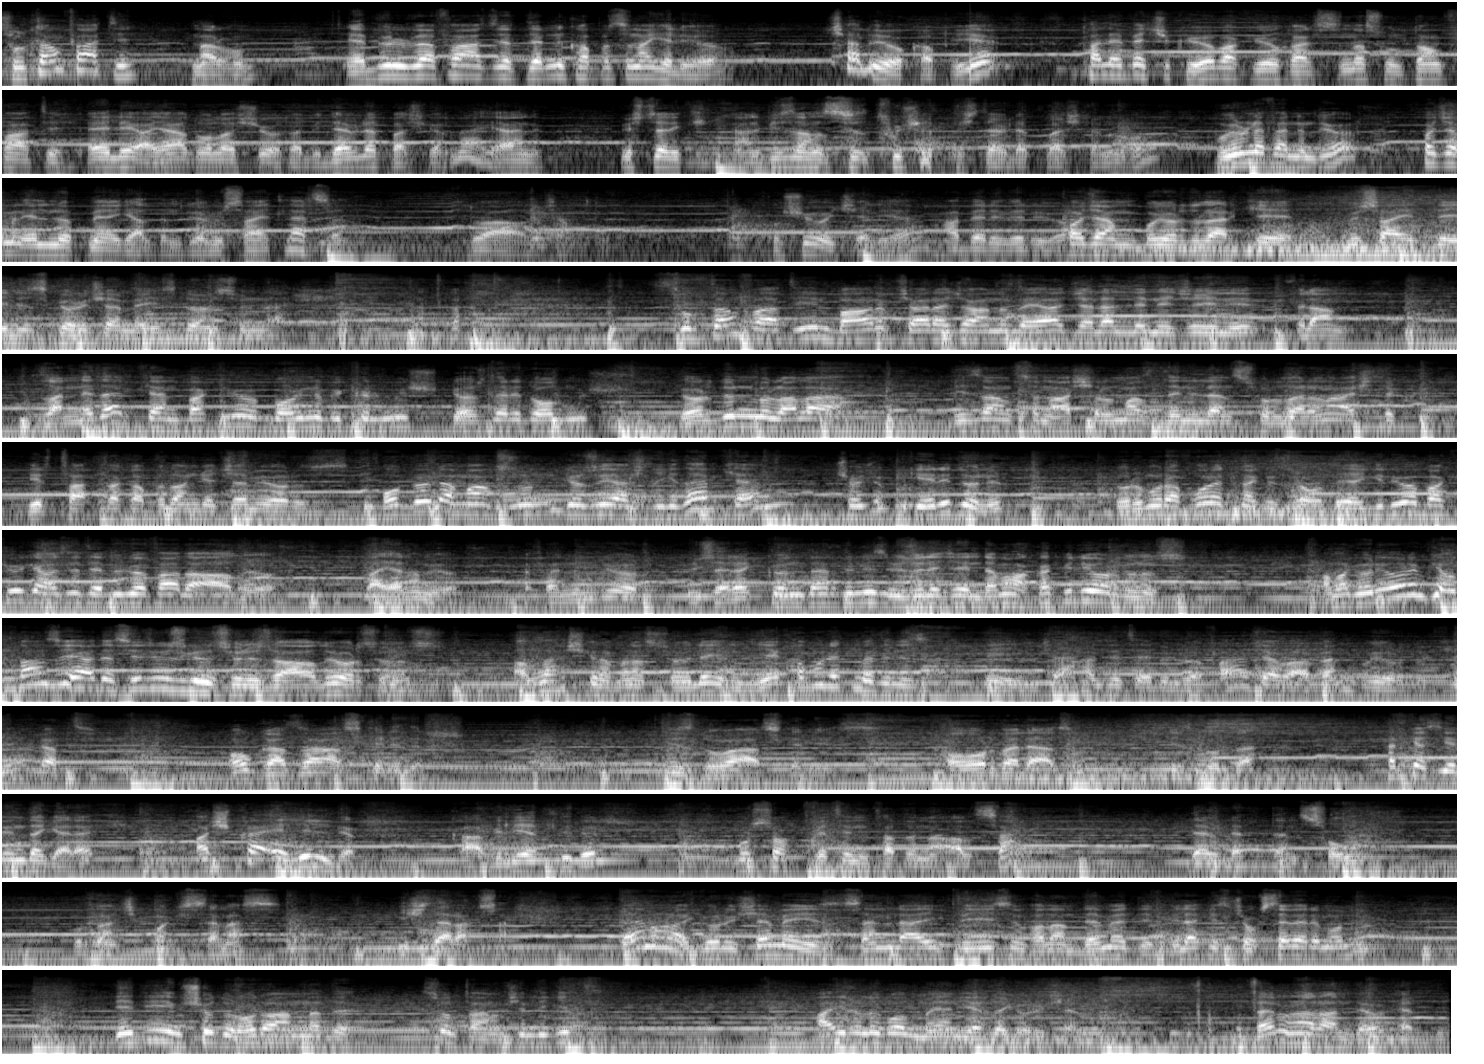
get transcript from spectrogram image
Sultan Fatih merhum Ebül Vefa Hazretleri'nin kapısına geliyor. Çalıyor kapıyı. Talebe çıkıyor bakıyor karşısında Sultan Fatih. Eli ayağı dolaşıyor tabi devlet başkanı yani. Üstelik yani Bizans'ı tuş etmiş devlet başkanı o. Buyurun efendim diyor. Hocamın elini öpmeye geldim diyor müsaitlerse. Dua alacağım diyor. Koşuyor içeriye haberi veriyor. Hocam buyurdular ki müsait değiliz görüşemeyiz dönsünler. Sultan Fatih'in bağırıp çağıracağını veya celalleneceğini falan zannederken bakıyor boynu bükülmüş, gözleri dolmuş. Gördün mü Lala? Bizans'ın aşılmaz denilen surlarını açtık. Bir tahta kapıdan geçemiyoruz. O böyle mahzun, gözü yaşlı giderken çocuk geri dönüp durumu rapor etmek üzere odaya giriyor. Bakıyor ki Hazreti Ebu'l-Vefa da ağlıyor. Dayanamıyor. Efendim diyor, üzerek gönderdiniz, üzüleceğini de muhakkak biliyordunuz. Ama görüyorum ki ondan ziyade siz üzgünsünüz ve ağlıyorsunuz. Allah aşkına bana söyleyin niye kabul etmediniz deyince Hazreti Ebu'l-Vefa cevaben buyurdu ki evlat o gaza askeridir. Biz dua askeriyiz. O orada lazım, biz burada. Herkes yerinde gerek. Aşka ehildir, kabiliyetlidir. Bu sohbetin tadını alsa devletten soğur. Buradan çıkmak istemez. İşler aksar. Ben ona görüşemeyiz, sen layık değilsin falan demedim. Bilakis çok severim onu. Dediğim şudur, o da anladı. Sultanım şimdi git. Ayrılık olmayan yerde görüşelim. Ben ona randevu verdim.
